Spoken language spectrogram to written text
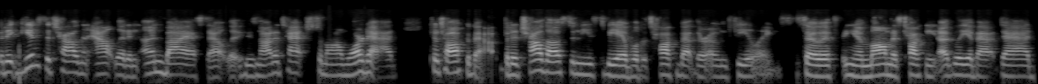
but it gives the child an outlet, an unbiased outlet who's not attached to mom or dad to talk about. But a child also needs to be able to talk about their own feelings. So if you know mom is talking ugly about dad,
